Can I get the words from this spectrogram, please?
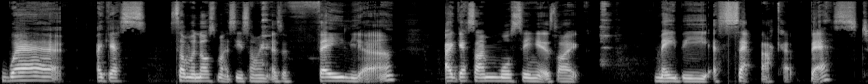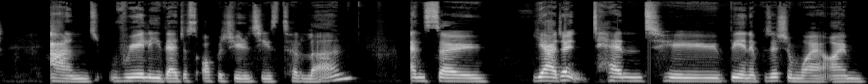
where I guess someone else might see something as a failure, I guess I'm more seeing it as like maybe a setback at best. And really, they're just opportunities to learn. And so, yeah, I don't tend to be in a position where I'm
